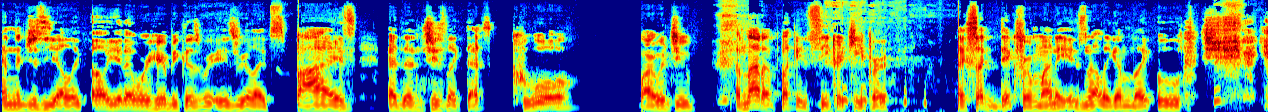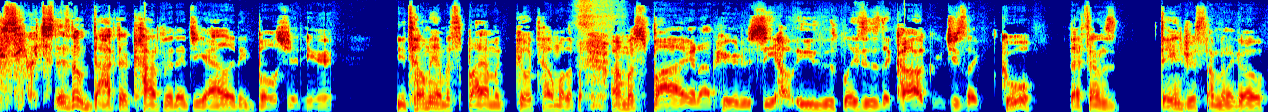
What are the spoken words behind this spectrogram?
and they're just yelling, "Oh, you know, we're here because we're Israelite spies." And then she's like, "That's cool. Why would you?" I'm not a fucking secret keeper. I suck dick for money. It's not like I'm like, ooh, shh, your secrets. There's no doctor confidentiality bullshit here. You tell me I'm a spy, I'm gonna go tell motherfucker. I'm a spy and I'm here to see how easy this place is to conquer. And she's like, cool. That sounds dangerous. I'm gonna go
